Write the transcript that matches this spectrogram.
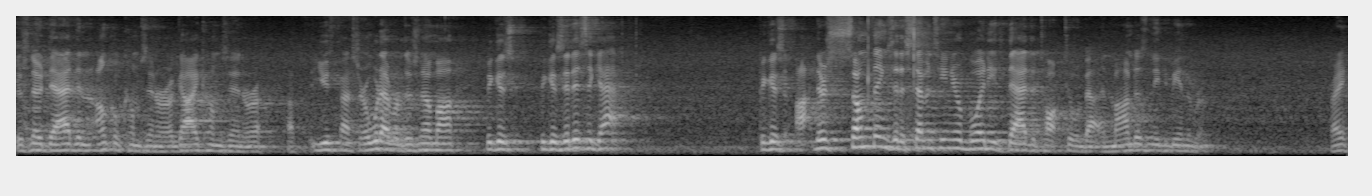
There's no dad, then an uncle comes in, or a guy comes in, or a, a youth pastor, or whatever. There's no mom, because, because it is a gap. Because uh, there's some things that a 17 year old boy needs dad to talk to him about, and mom doesn't need to be in the room. Right?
